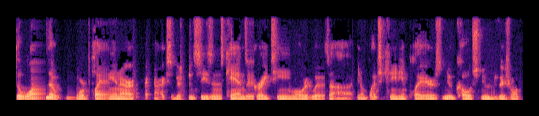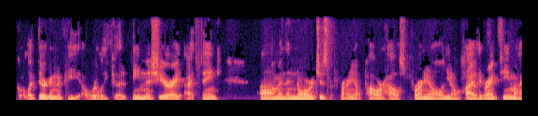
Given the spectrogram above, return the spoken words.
the one that we're playing in our, our exhibition seasons, Can's a great team loaded with uh, you know a bunch of Canadian players, new coach, new division. Like they're going to be a really good team this year, I, I think. Um, and then Norwich is a perennial powerhouse, perennial, you know, highly ranked team. I,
